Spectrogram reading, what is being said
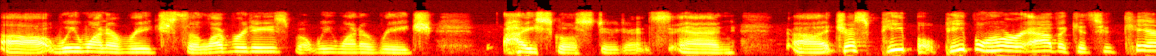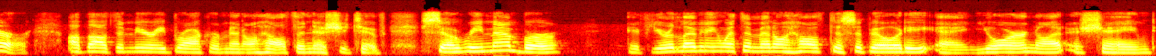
uh, we want to reach celebrities, but we want to reach high school students and uh, just people, people who are advocates who care about the Mary Brougher Mental Health Initiative. So remember, if you're living with a mental health disability and you're not ashamed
